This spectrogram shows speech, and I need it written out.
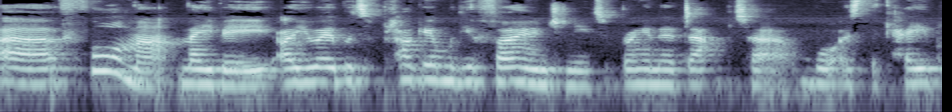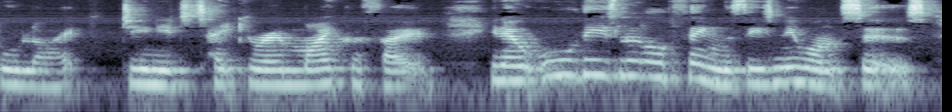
uh, format, maybe? Are you able to plug in with your phone? Do you need to bring an adapter? What is the cable like? Do you need to take your own microphone? You know, all these little things, these nuances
